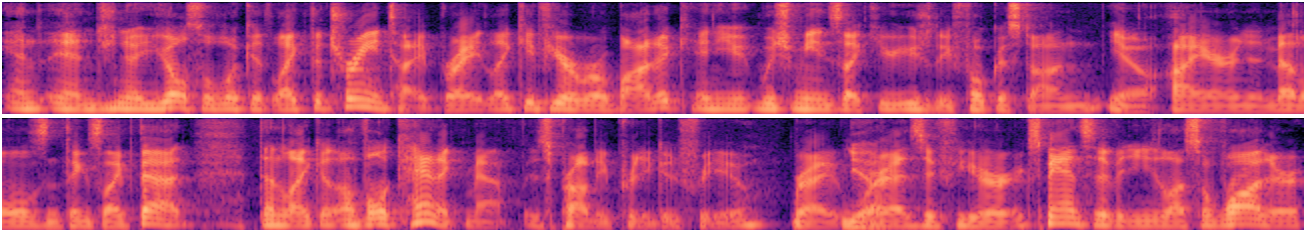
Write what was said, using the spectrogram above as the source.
and and you know you also look at like the terrain type, right? Like if you're a robotic, and you which means like you're usually focused on you know iron and metals and things like that, then like a, a volcanic map is probably pretty good for you, right? Yeah. Whereas if you're expansive and you need lots of water,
